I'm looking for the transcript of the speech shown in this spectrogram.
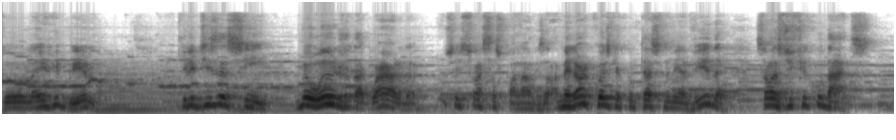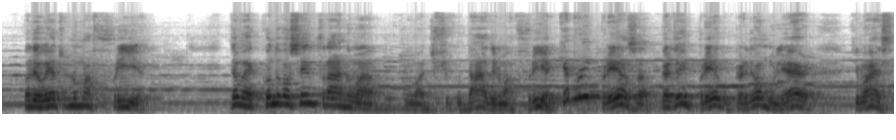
do Lair Ribeiro, que ele diz assim, meu anjo da guarda, não sei se são essas palavras, a melhor coisa que acontece na minha vida são as dificuldades. Quando eu entro numa fria. Então é, quando você entrar numa, numa dificuldade, numa fria, quebrou a empresa, perdeu o emprego, perdeu a mulher, que mais?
